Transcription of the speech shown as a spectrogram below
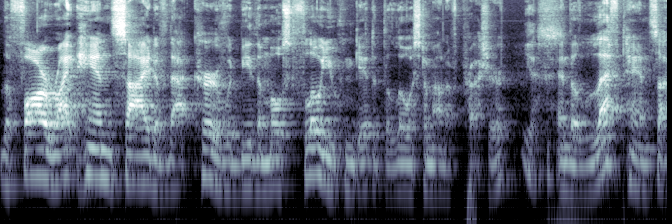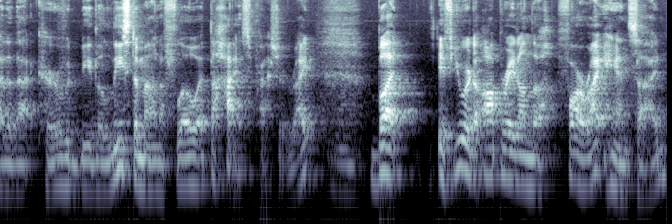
the far right hand side of that curve would be the most flow you can get at the lowest amount of pressure. Yes. And the left hand side of that curve would be the least amount of flow at the highest pressure, right? But if you were to operate on the far right hand side,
